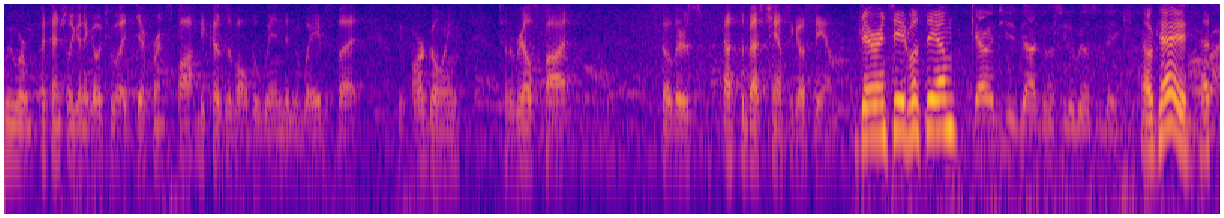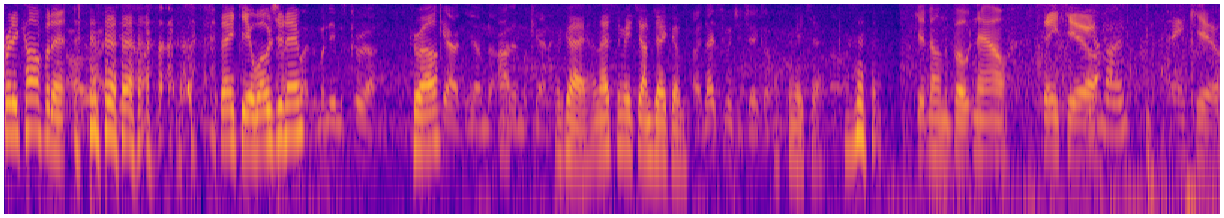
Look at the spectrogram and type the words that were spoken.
We were potentially going to go to a different spot because of all the wind and the waves, but we are going to the real spot. So there's that's the best chance to go see them. Guaranteed we'll see them? Guaranteed you guys going to see the whales today. Okay, all that's right. pretty confident. yeah. Thank you. What was your name? My name is Karel. Karel? Yeah, I'm the island mechanic. Okay, well, nice to meet you. I'm Jacob. All right, nice to meet you, Jacob. Nice to meet you. Getting on the boat now. Thank you. Yeah, man. Thank you.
